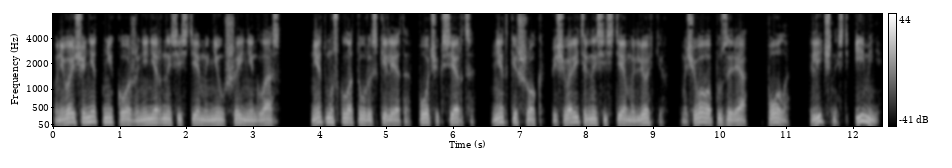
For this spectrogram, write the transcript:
У него еще нет ни кожи, ни нервной системы, ни ушей, ни глаз. Нет мускулатуры, скелета, почек, сердца. Нет кишок, пищеварительной системы, легких, мочевого пузыря, пола, личность, имени.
